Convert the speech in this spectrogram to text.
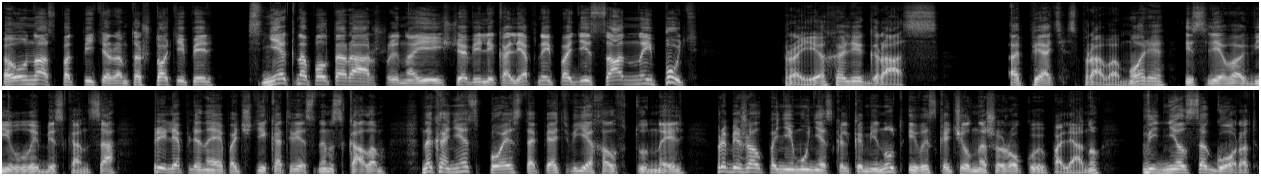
«А у нас под Питером-то что теперь? Снег на полтора аршина и еще великолепный подисанный путь!» Проехали Грасс. Опять справа море и слева виллы без конца, прилепленные почти к отвесным скалам. Наконец поезд опять въехал в туннель, пробежал по нему несколько минут и выскочил на широкую поляну. Виднелся город.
